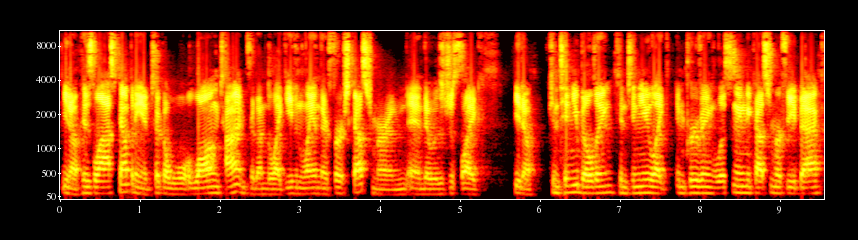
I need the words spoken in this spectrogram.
you know his last company it took a long time for them to like even land their first customer. And and it was just like you know continue building continue like improving listening to customer feedback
